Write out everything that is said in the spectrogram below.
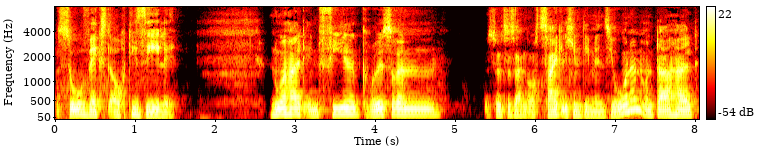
so wächst auch die Seele nur halt in viel größeren, sozusagen auch zeitlichen Dimensionen und da halt,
